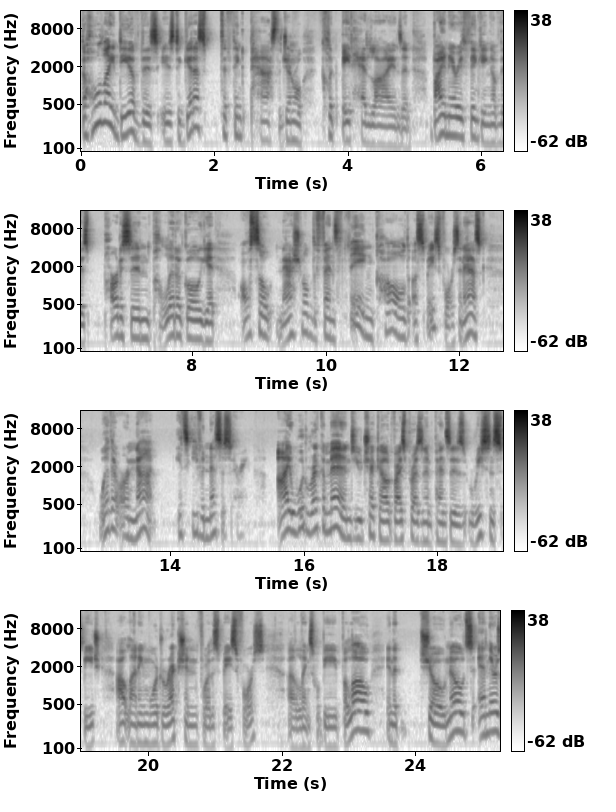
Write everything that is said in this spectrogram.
the whole idea of this is to get us to think past the general clickbait headlines and binary thinking of this partisan, political, yet also national defense thing called a Space Force and ask whether or not it's even necessary. I would recommend you check out Vice President Pence's recent speech outlining more direction for the Space Force. Uh, links will be below in the show notes, and there's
